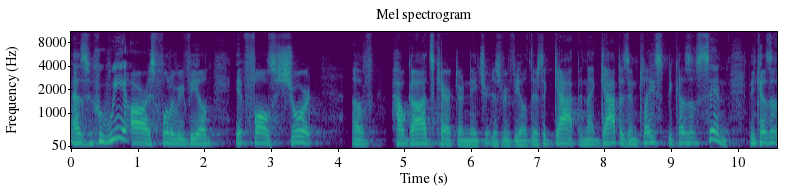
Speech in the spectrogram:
as who we are is fully revealed, it falls short of how God's character and nature is revealed. There's a gap, and that gap is in place because of sin, because of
